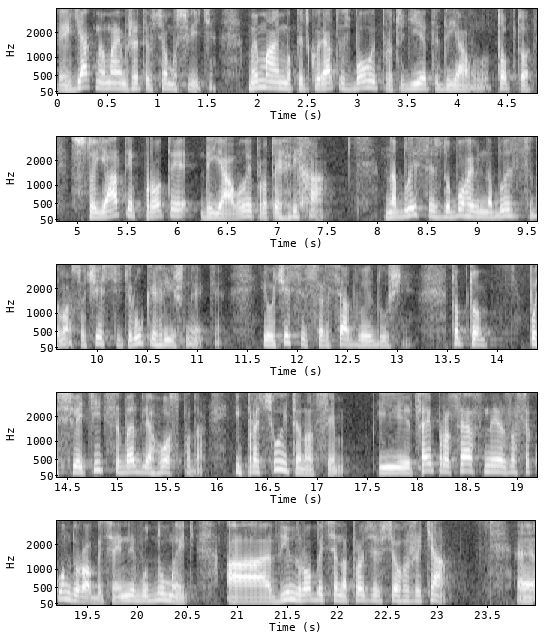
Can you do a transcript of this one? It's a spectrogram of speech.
е, як ми маємо жити в цьому світі. Ми маємо підкорятись Богу і протидіяти дияволу, тобто стояти проти диявола і проти гріха. Наблизьтесь до Бога, Він наблизиться до вас. Очистіть руки грішники і очистіть серця двоєдушні. Тобто посвятіть себе для Господа і працюйте над цим. І цей процес не за секунду робиться і не в одну мить, а він робиться на протязі всього життя. Е,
